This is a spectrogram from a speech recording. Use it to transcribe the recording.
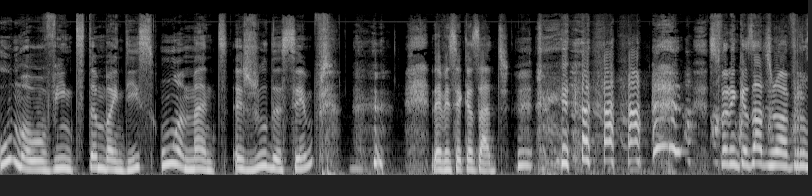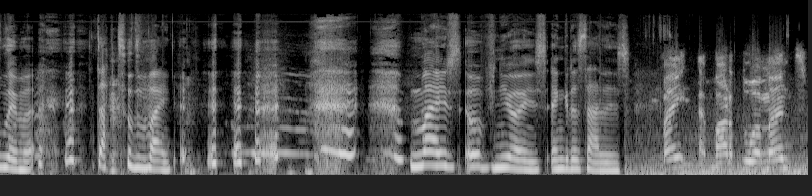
uma ouvinte também disse: um amante ajuda sempre. Devem ser casados. Se forem casados, não há problema. Está tudo bem. Mais opiniões engraçadas. Bem, a parte do amante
